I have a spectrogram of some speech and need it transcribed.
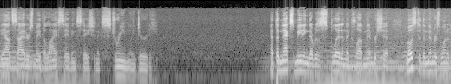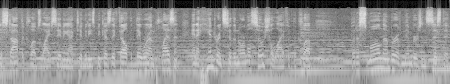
The outsiders made the life saving station extremely dirty. At the next meeting, there was a split in the club membership. Most of the members wanted to stop the club's life saving activities because they felt that they were unpleasant and a hindrance to the normal social life of the club. But a small number of members insisted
